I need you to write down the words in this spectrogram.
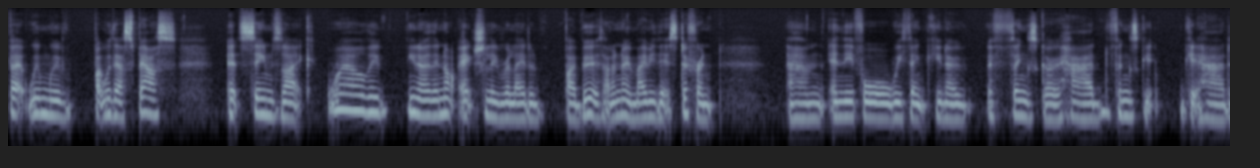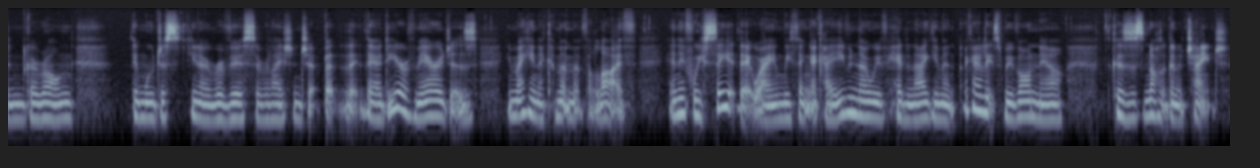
But when we've, but with our spouse, it seems like, well, they, you know, they're not actually related by birth. I don't know, maybe that's different. Um, and therefore we think, you know, if things go hard, things get, get hard and go wrong, then we'll just, you know, reverse the relationship. But the, the idea of marriage is you're making a commitment for life. And if we see it that way and we think, okay, even though we've had an argument, okay, let's move on now because it's not going to change.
